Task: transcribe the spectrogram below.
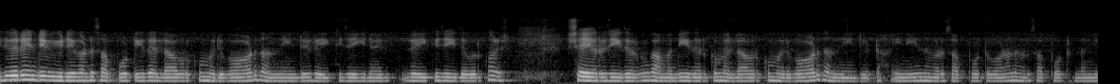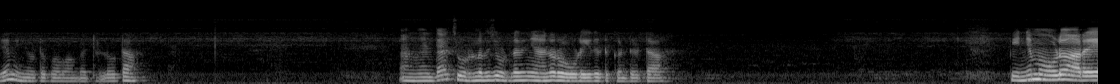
ഇതുവരെ എന്റെ വീഡിയോ കണ്ട് സപ്പോർട്ട് ചെയ്ത എല്ലാവർക്കും ഒരുപാട് നന്ദിയുണ്ട്. ലൈക്ക് ചെയ്യുന്ന ലൈക്ക് ചെയ്തവർക്കും ഷെയർ ചെയ്തവർക്കും കമന്റ് ചെയ്തവർക്കും എല്ലാവർക്കും ഒരുപാട് നന്ദിയുണ്ട് കേട്ടോ. ഇനിയും നിങ്ങളുടെ സപ്പോർട്ട് വേണം. നിങ്ങളുടെ സപ്പോർട്ട് ഉണ്ടെങ്കിലേ മുന്നോട്ട് പോകാൻ പറ്റുള്ളൂ കേട്ടോ. അങ്ങനത്തെ ചുടുന്നത് ചുടുന്നത് ഞാൻ റോൾ ചെയ്തെടുക്കുന്നുണ്ട് കേട്ടോ. പിന്നെ മോൾ അറേ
